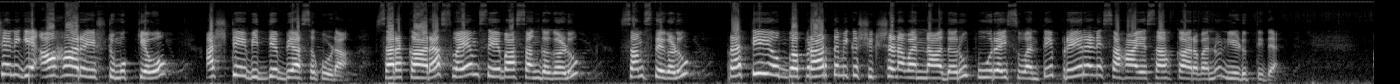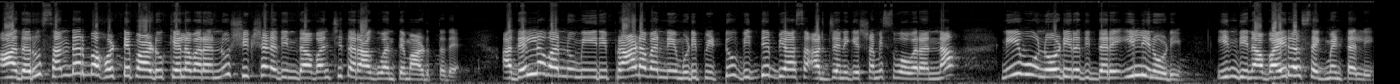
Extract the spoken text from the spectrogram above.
ಮನುಷ್ಯನಿಗೆ ಆಹಾರ ಎಷ್ಟು ಮುಖ್ಯವೋ ಅಷ್ಟೇ ವಿದ್ಯಾಭ್ಯಾಸ ಕೂಡ. ಸರಕಾರ, ಸ್ವಯಂ ಸೇವಾ ಸಂಘಗಳು, ಸಂಸ್ಥೆಗಳು ಪ್ರತಿಯೊಬ್ಬ ಪ್ರಾಥಮಿಕ ಶಿಕ್ಷಣವನ್ನಾದರೂ ಪೂರೈಸುವಂತೆ ಪ್ರೇರಣೆ ಸಹಾಯ ಸಹಕಾರವನ್ನು ನೀಡುತ್ತಿದೆ. ಆದರೂ ಸಂದರ್ಭ ಹೊಟ್ಟೆಪಾಡು ಕೆಲವರನ್ನು ಶಿಕ್ಷಣದಿಂದ ವಂಚಿತರಾಗುವಂತೆ ಮಾಡುತ್ತದೆ. ಅದೆಲ್ಲವನ್ನು ಮೀರಿ ಪ್ರಾಣವನ್ನೇ ಮುಡಿಪಿಟ್ಟು ವಿದ್ಯಾಭ್ಯಾಸ ಅರ್ಜನೆಗೆ ಶ್ರಮಿಸುವವರನ್ನ ನೀವು ನೋಡಿರದಿದ್ದರೆ ಇಲ್ಲಿ ನೋಡಿ. ಇಂದಿನ ವೈರಲ್ ಸೆಗ್ಮೆಂಟ್ ಅಲ್ಲಿ.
